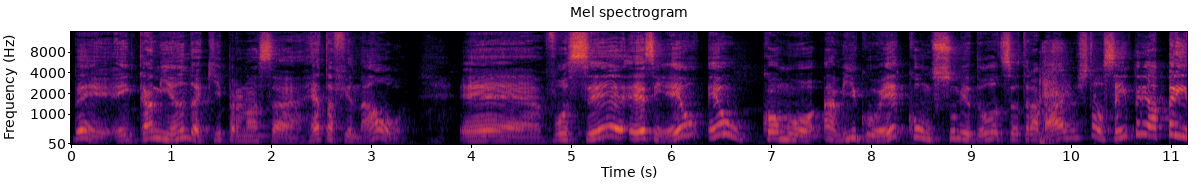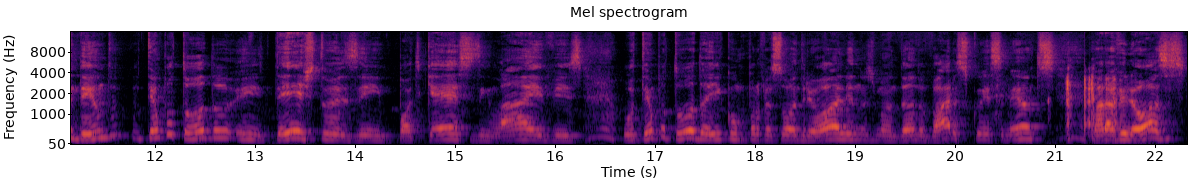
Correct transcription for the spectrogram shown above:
Bem, encaminhando aqui para nossa reta final, é, você, assim, eu, eu como amigo e consumidor do seu trabalho, estou sempre aprendendo o tempo todo em textos, em podcasts, em lives, o tempo todo aí com o professor Andrioli nos mandando vários conhecimentos maravilhosos.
